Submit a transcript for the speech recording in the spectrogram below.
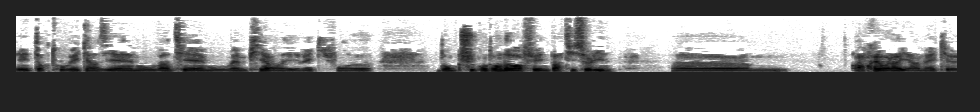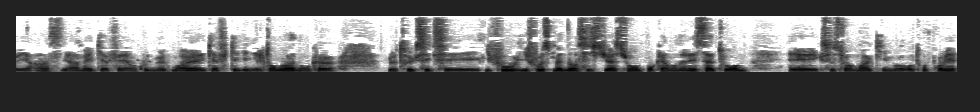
et te retrouver quinzième ou vingtième ou même pire, hein, il y a des mecs qui font donc je suis content d'avoir fait une partie solide. Après voilà, il y a un mec il y a un, il y a un mec qui a fait un coup de mieux que moi et qui a, qui a gagné le tournoi donc Le truc, c'est que c'est, il faut, il faut se mettre dans ces situations pour qu'à un moment donné, ça tourne et que ce soit moi qui me retrouve premier.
